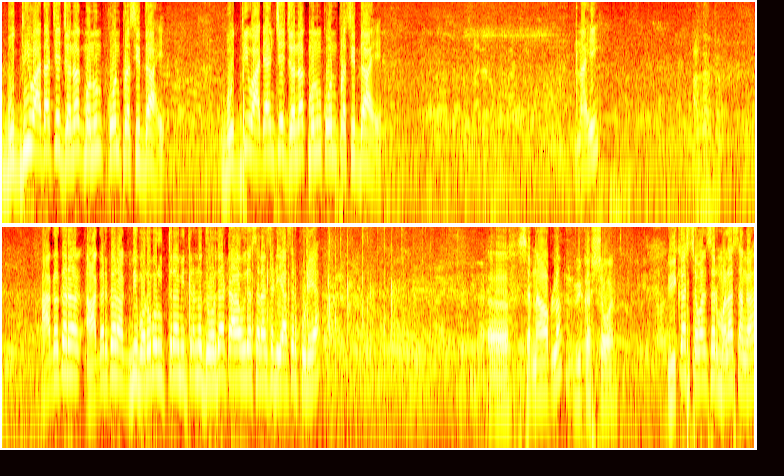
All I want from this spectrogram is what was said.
बुद्धिवादाचे जनक म्हणून कोण प्रसिद्ध आहे? बुद्धिवाद्यांचे जनक म्हणून कोण प्रसिद्ध आहे? नाही? आगरकर. आगरकर अगदी बरोबर उत्तर मित्रांनो. जोरदार टाळा उद्या सरांसाठी. या सर पुढे या. अ, सर नाव आपलं? विकास चव्हाण. विकास चव्हाण सर मला सांगा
